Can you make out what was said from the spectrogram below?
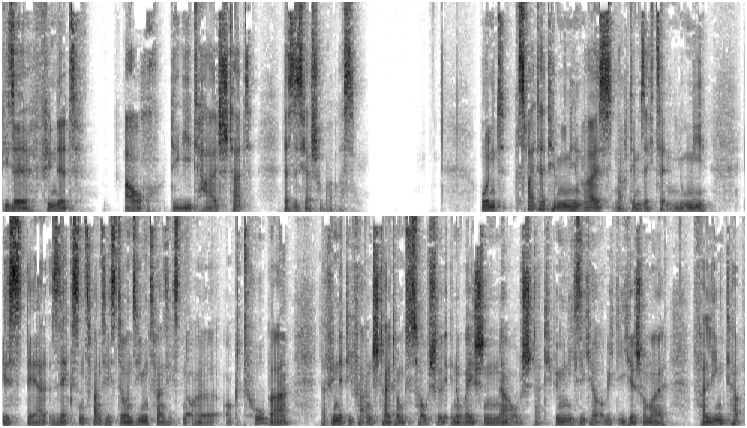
Diese findet auch digital statt. Das ist ja schon mal was. Und zweiter Terminhinweis nach dem 16. Juni ist der 26. und 27. Oktober. Da findet die Veranstaltung Social Innovation Now statt. Ich bin mir nicht sicher, ob ich die hier schon mal verlinkt habe.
